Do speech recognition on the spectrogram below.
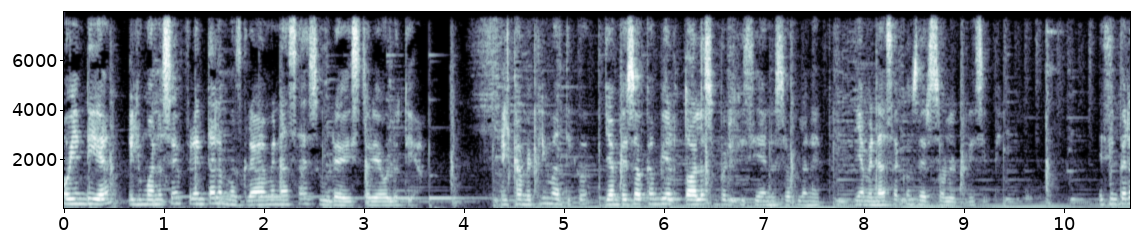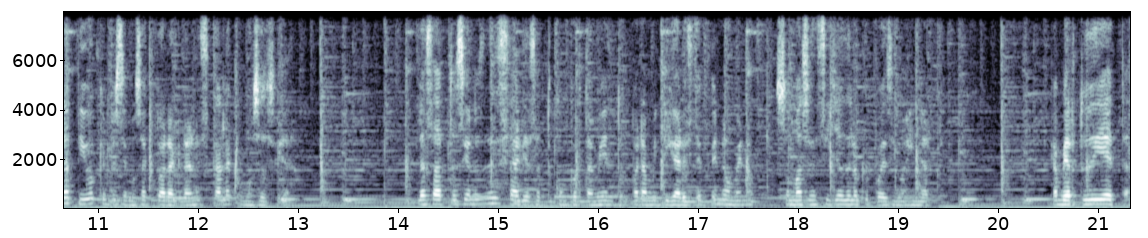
Hoy en día, el humano se enfrenta a la más grave amenaza de su breve historia evolutiva. El cambio climático ya empezó a cambiar toda la superficie de nuestro planeta y amenaza con ser solo el principio. Es imperativo que empecemos a actuar a gran escala como sociedad. Las adaptaciones necesarias a tu comportamiento para mitigar este fenómeno son más sencillas de lo que puedes imaginar. Cambiar tu dieta,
